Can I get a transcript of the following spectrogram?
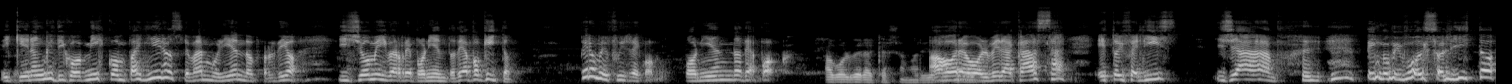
Y que eran, digo, mis compañeros se van muriendo, por Dios. Y yo me iba reponiendo, de a poquito. Pero me fui reponiendo de a poco. A volver a casa, María. Ahora a volver a casa, estoy feliz, ya tengo mi bolso listo,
